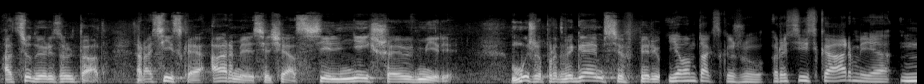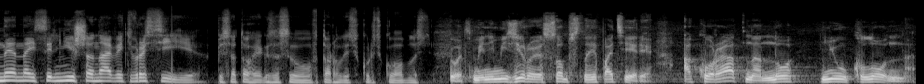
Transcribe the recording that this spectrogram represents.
Отсюда и результат. Российская армия сейчас сильнейшая в мире. Мы же продвигаемся вперед. Я вам так скажу: російська армія не найсильніша навіть в Росії після того, як ЗСУ вторглись в Курську область. минимизируя собственные потери. Аккуратно, но неуклонно.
